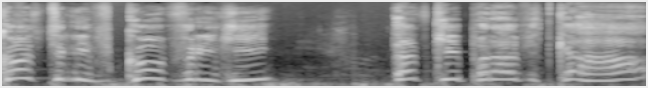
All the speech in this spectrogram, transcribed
cost recoverygii dadkii baraafitka ahaa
